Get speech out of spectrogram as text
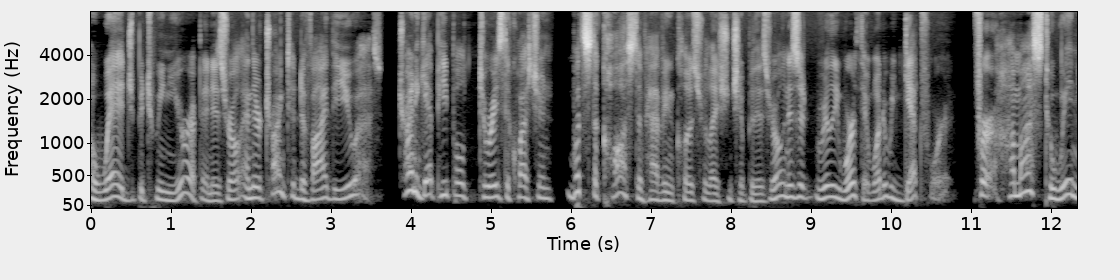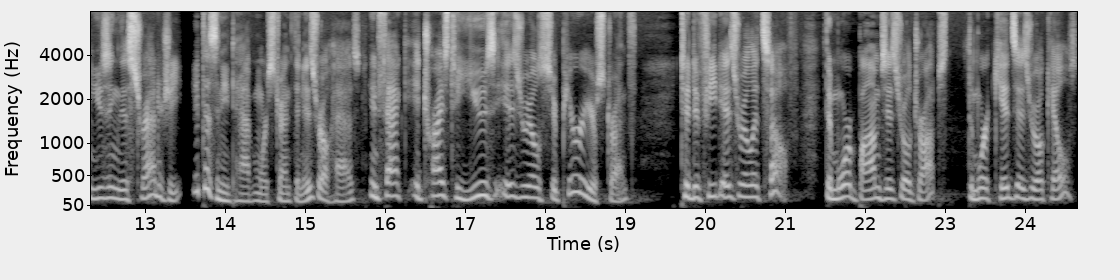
a wedge between Europe and Israel, and they're trying to divide the U.S., trying to get people to raise the question what's the cost of having a close relationship with Israel, and is it really worth it? What do we get for it? For Hamas to win using this strategy, it doesn't need to have more strength than Israel has. In fact, it tries to use Israel's superior strength to defeat Israel itself. The more bombs Israel drops, the more kids Israel kills.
